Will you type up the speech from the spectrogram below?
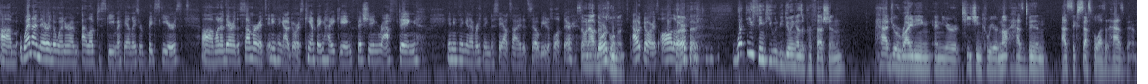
Um, when I'm there in the winter, I'm, I love to ski. My families are big skiers. Um, when I'm there in the summer, it's anything outdoors: camping, hiking, fishing, rafting, anything and everything to stay outside. It's so beautiful up there. So, an outdoors woman. Outdoors, all the way. Perfect. what do you think you would be doing as a profession had your riding and your teaching career not has been as successful as it has been?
